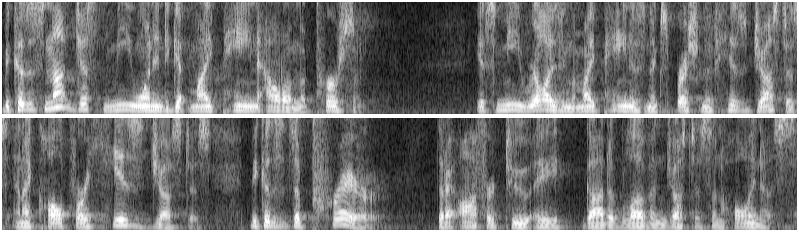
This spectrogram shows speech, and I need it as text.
Because it's not just me wanting to get my pain out on the person. It's me realizing that my pain is an expression of His justice, and I call for His justice because it's a prayer that I offer to a God of love and justice and holiness.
